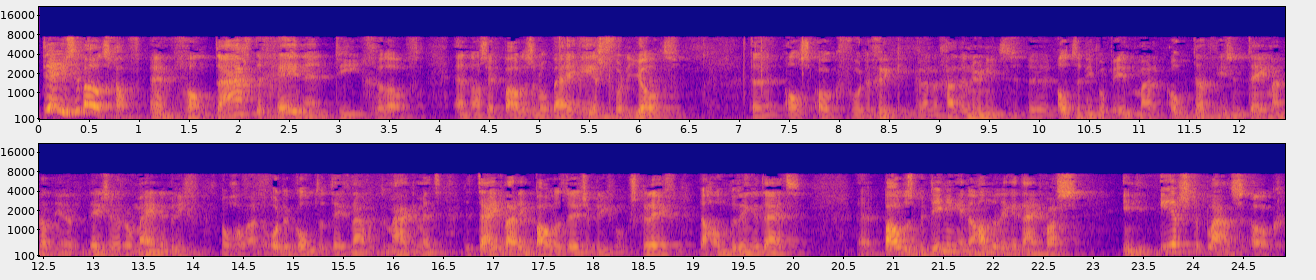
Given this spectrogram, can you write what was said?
deze boodschap. En vandaag degene die gelooft. En dan zegt Paulus er nog bij, eerst voor de Jood, eh, als ook voor de Griek. Ik ga er nu niet uh, al te diep op in, maar ook dat is een thema dat in deze Romeinenbrief nogal aan de orde komt. Het heeft namelijk te maken met de tijd waarin Paulus deze brief ook schreef, de handelingentijd. Uh, Paulus' bediening in de handelingentijd was in de eerste plaats ook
